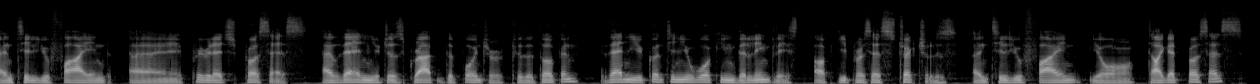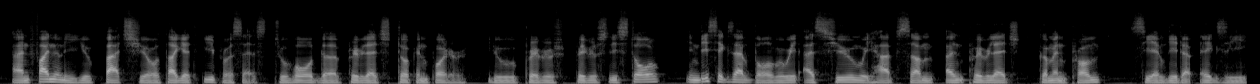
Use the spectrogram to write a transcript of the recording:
until you find a privileged process, and then you just grab the pointer to the token. Then you continue walking the linked list of e-process structures until you find your target process. And finally, you patch your target e-process to hold the privileged token pointer you previ- previously stole in this example, we will assume we have some unprivileged command prompt, cmd.exe,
